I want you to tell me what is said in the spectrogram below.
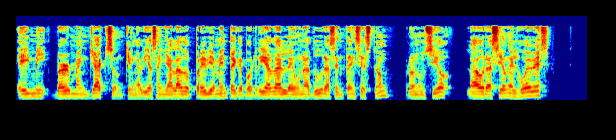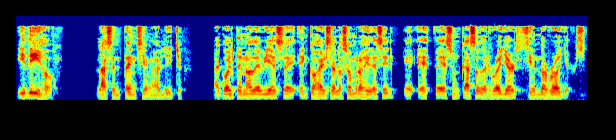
Amy Berman Jackson, quien había señalado previamente que podría darle una dura sentencia a Stone, pronunció la oración el jueves y dijo, la sentencia, mejor dicho, la Corte no debiese encogerse los hombros y decir que este es un caso de Rogers siendo Rogers.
